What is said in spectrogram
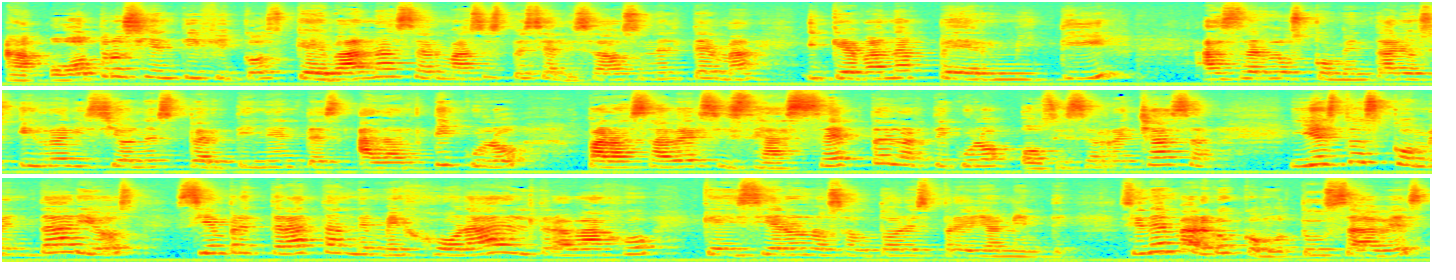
a otros científicos que van a ser más especializados en el tema y que van a permitir hacer los comentarios y revisiones pertinentes al artículo para saber si se acepta el artículo o si se rechaza. Y estos comentarios siempre tratan de mejorar el trabajo que hicieron los autores previamente. Sin embargo, como tú sabes,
